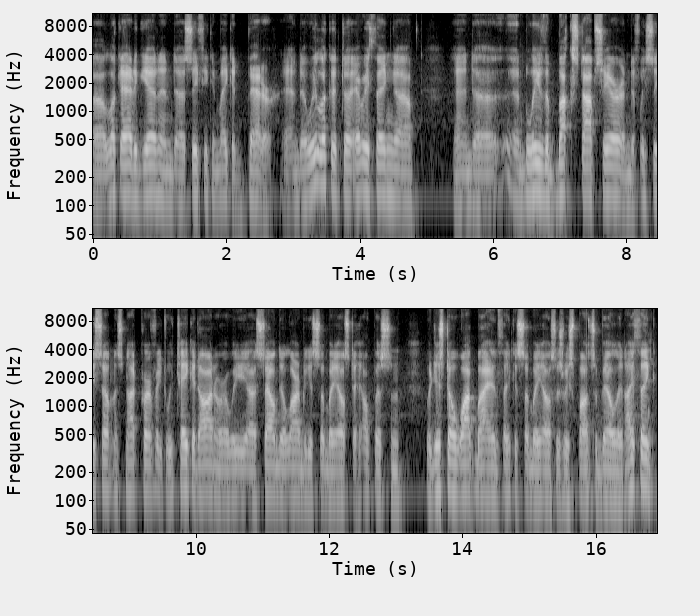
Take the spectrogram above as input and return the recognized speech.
uh, look at it again and uh, see if you can make it better. And uh, we look at everything and uh, and believe the buck stops here. And if we see something that's not perfect, we take it on, or we uh, sound the alarm to get somebody else to help us. And we just don't walk by and think it's somebody else's responsibility. And I think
